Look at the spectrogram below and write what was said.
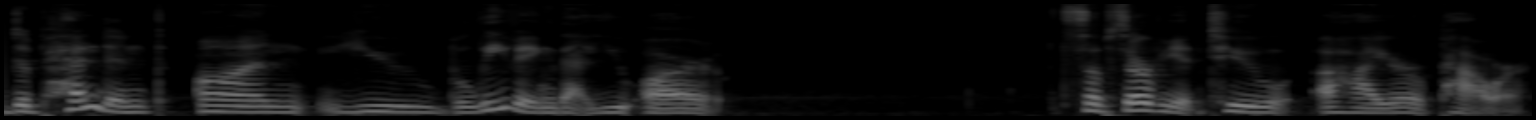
dependent on you believing that you are subservient to a higher power.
